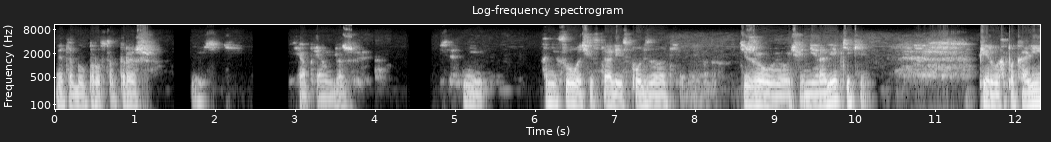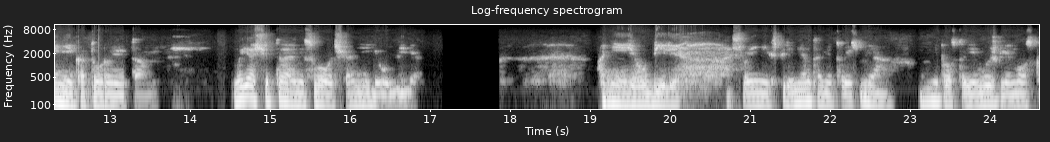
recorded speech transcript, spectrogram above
это был просто трэш. То есть я прям даже они, они сволочи стали использовать тяжелые очень нейролептики первых поколений, которые там... Ну, я считаю, они сволочи, они ее убили. Они ее убили своими экспериментами, то есть я, они просто ей выжгли мозг.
